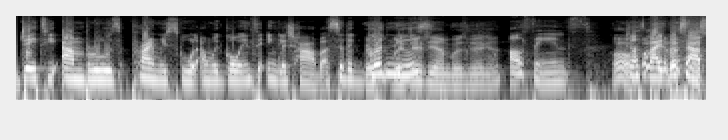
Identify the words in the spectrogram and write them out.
JT Ambrose Primary School, and we're going to English Harbor. So the Where's- good where's news, JT Ambrose be again? All Saints. Oh, just okay, by Pizza so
